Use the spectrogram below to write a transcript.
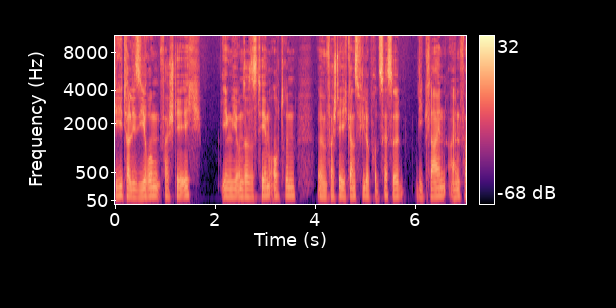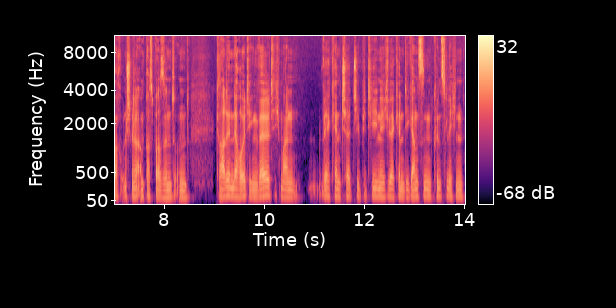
Digitalisierung verstehe ich, irgendwie unser System auch drin, äh, verstehe ich ganz viele Prozesse, die klein, einfach und schnell anpassbar sind. Und gerade in der heutigen Welt, ich meine, wer kennt ChatGPT nicht, wer kennt die ganzen künstlichen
